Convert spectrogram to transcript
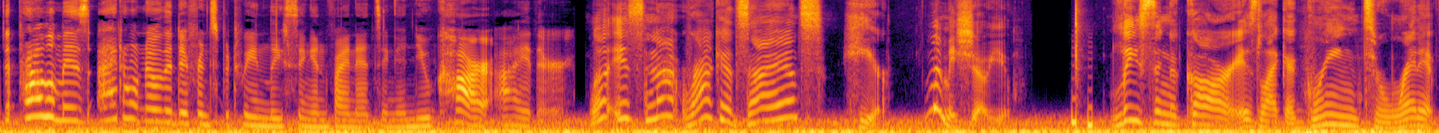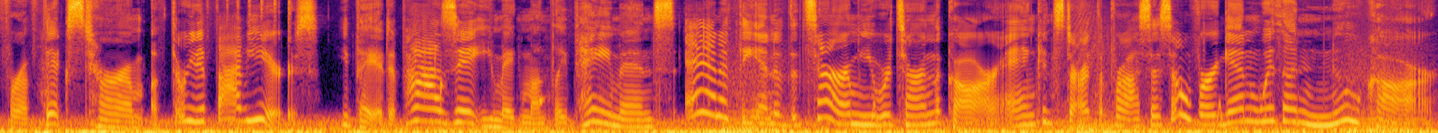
The problem is, I don't know the difference between leasing and financing a new car either. Well, it's not rocket science. Here, let me show you. Leasing a car is like agreeing to rent it for a fixed term of three to five years. You pay a deposit, you make monthly payments, and at the end of the term, you return the car and can start the process over again with a new car.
